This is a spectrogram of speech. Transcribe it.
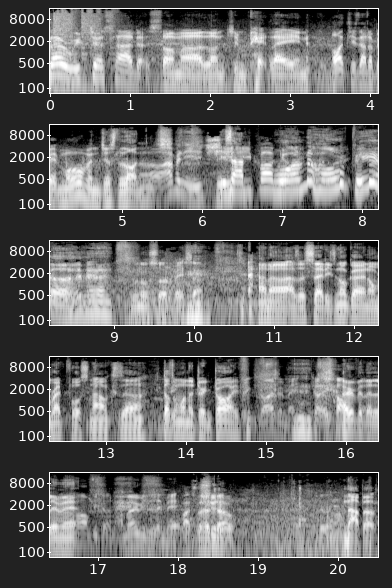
So we've just had some uh, lunch in pit lane. Archie's had a bit more than just lunch. Oh, haven't you? She's had bugger? one whole beer. Uno cerveza. and uh, as I said, he's not going on Red Force now because uh, he doesn't want to drink drive. Driving, mate. It can't- it can't Over be the limit. Can't be done. I'm over the limit. Back to the Shouldn't- hotel. Nah, but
